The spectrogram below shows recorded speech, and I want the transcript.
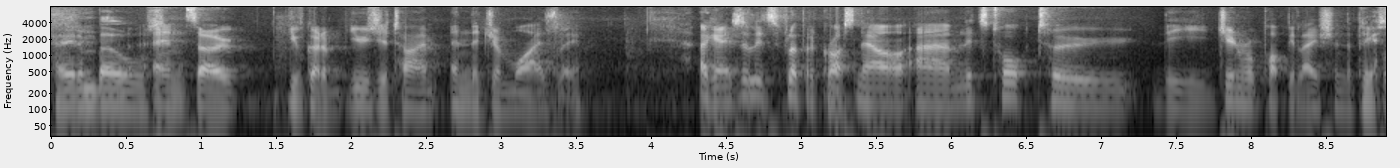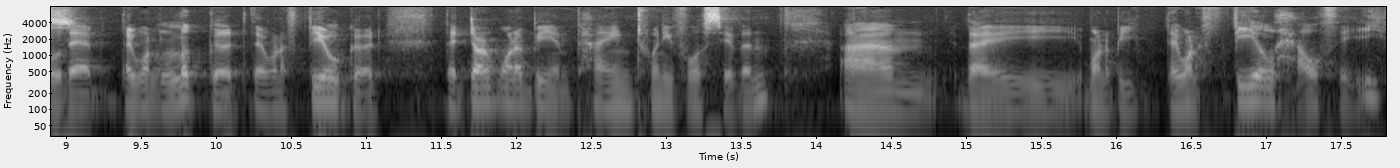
Pay them bills. And so you've got to use your time in the gym wisely. Okay, so let's flip it across now. Um, let's talk to the general population, the people Yes. that they want to look good, they want to feel good, they don't want to be in pain twenty four seven. Um, They want to be, they want to feel healthy,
